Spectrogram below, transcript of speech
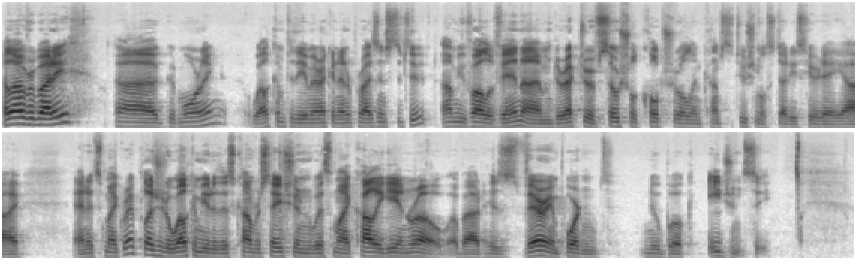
Hello, everybody. Uh, good morning. Welcome to the American Enterprise Institute. I'm Yuval Levin. I'm Director of Social, Cultural, and Constitutional Studies here at AEI. And it's my great pleasure to welcome you to this conversation with my colleague Ian Rowe about his very important new book, Agency.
